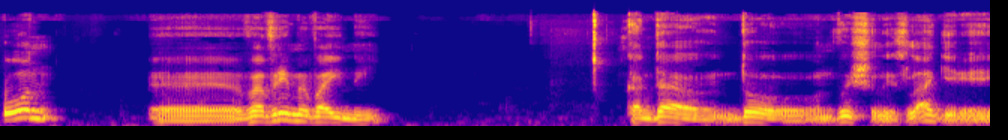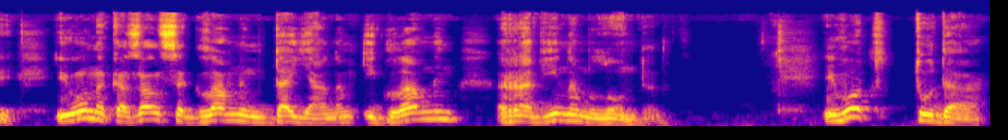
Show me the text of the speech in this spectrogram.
Он э, во время войны, когда до, он вышел из лагеря, и он оказался главным даяном и главным раввином Лондона. И вот туда,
